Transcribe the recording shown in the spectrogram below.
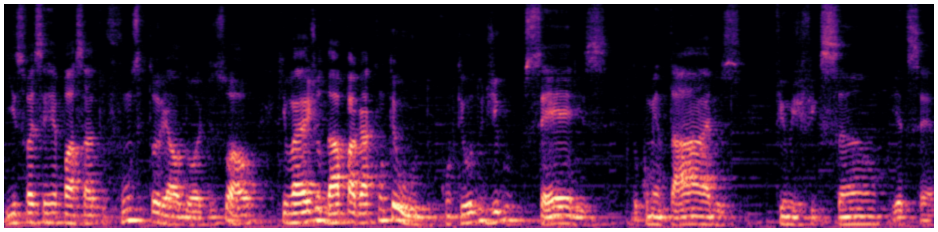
e isso vai ser repassado para o Fundo Setorial do Audiovisual, que vai ajudar a pagar conteúdo. Conteúdo, digo, séries, documentários, filmes de ficção e etc.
